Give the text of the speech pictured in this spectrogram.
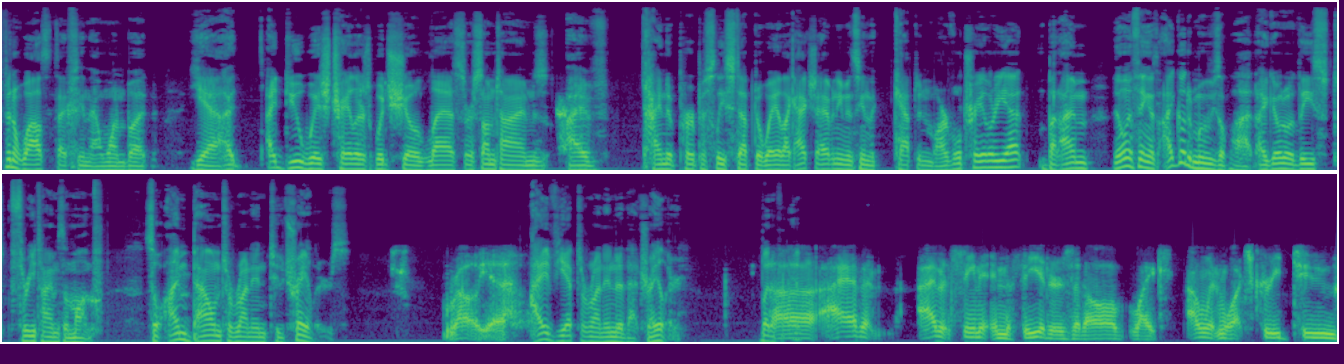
been a while since I've seen that one, but yeah, I I do wish trailers would show less, or sometimes I've kind of purposely stepped away. Like actually, I haven't even seen the Captain Marvel trailer yet. But I'm the only thing is I go to movies a lot. I go to at least three times a month, so I'm bound to run into trailers. Oh yeah, I have yet to run into that trailer. But uh, I haven't I haven't seen it in the theaters at all. Like I went and watched Creed two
